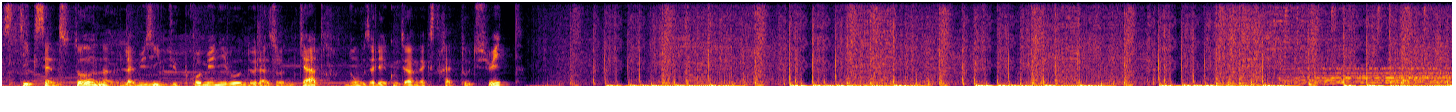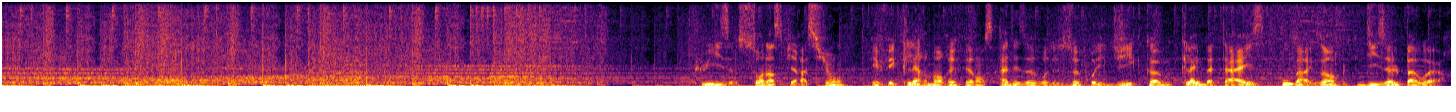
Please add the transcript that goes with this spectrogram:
Sticks and Stone, la musique du premier niveau de la zone 4, dont vous allez écouter un extrait tout de suite. Son inspiration et fait clairement référence à des œuvres de The Prodigy comme Climb Baptize ou par exemple Diesel Power.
